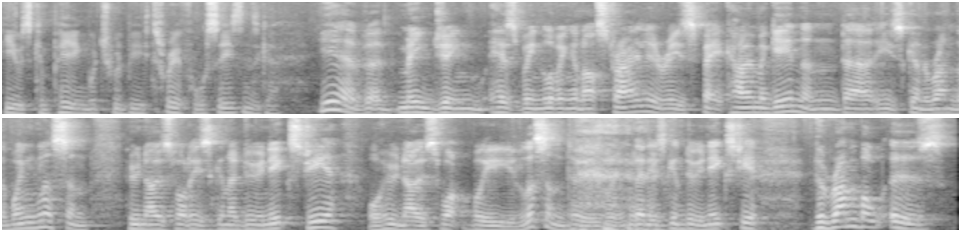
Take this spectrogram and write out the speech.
he was competing, which would be three or four seasons ago. Yeah, I mean, Gene has been living in Australia. He's back home again, and uh, he's going to run the wingless. And who knows what he's going to do next year, or who knows what we listen to that he's going to do next year. The Rumble is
